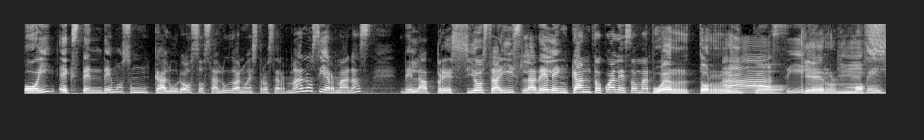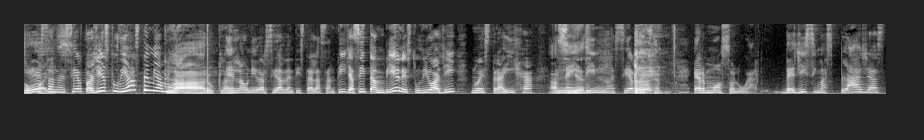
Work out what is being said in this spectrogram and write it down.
Hoy extendemos un caluroso saludo a nuestros hermanos y hermanas de la preciosa isla del encanto. ¿Cuál es, Omar? Puerto Rico. Ah, sí. Qué hermoso Belleza, ¿no es cierto? Allí estudiaste, mi amor. Claro, claro. En la Universidad Adventista de las Antillas. Y también estudió allí nuestra hija Neidín, ¿no es cierto? Hermoso lugar bellísimas playas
